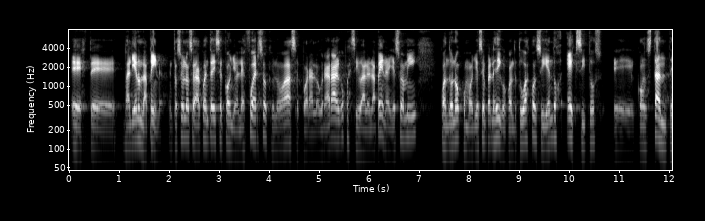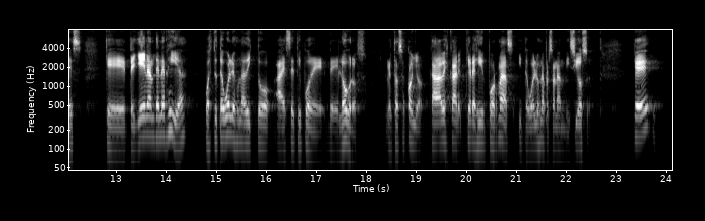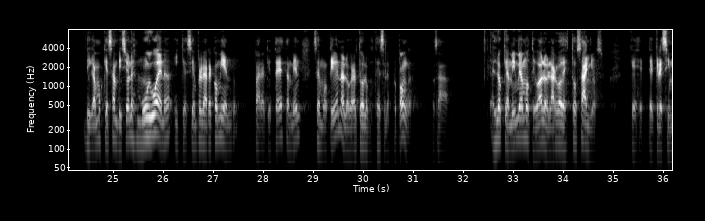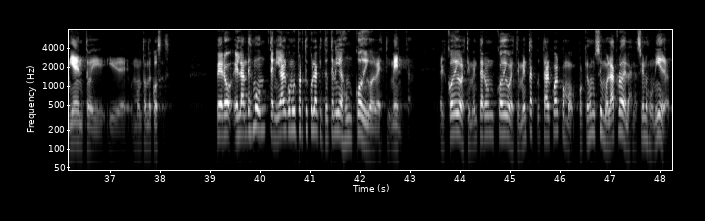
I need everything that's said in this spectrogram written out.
este, valieron la pena. Entonces uno se da cuenta y dice, coño, el esfuerzo que uno hace para lograr algo, pues sí vale la pena. Y eso a mí, cuando uno, como yo siempre les digo, cuando tú vas consiguiendo éxitos eh, constantes que te llenan de energía, pues tú te vuelves un adicto a ese tipo de, de logros. Entonces, coño, cada vez quieres ir por más y te vuelves una persona ambiciosa. Que digamos que esa ambición es muy buena y que siempre la recomiendo, para que ustedes también se motiven a lograr todo lo que ustedes se les proponga. O sea, es lo que a mí me ha motivado a lo largo de estos años que, de crecimiento y, de un montón de cosas. Pero el Andes Moon tenía algo muy particular que tú tenías un código de vestimenta. El código de vestimenta era un código de vestimenta tal cual como, porque es un simulacro de las Naciones Unidas,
